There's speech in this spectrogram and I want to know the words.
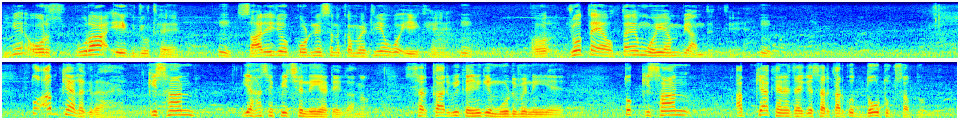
ठीक है? और पूरा एकजुट है। हम्म, सारी जो कोऑर्डिनेशन कमेटी है वो एक है। और जो तय होता है वही हम बयान देते हैं। तो अब क्या लग रहा है? किसान यहाँ से पीछे नहीं हटेगा। सरकार भी कहीं ना कहीं मूड में नहीं है। तो किसान अब क्या कहना चाहिए सरकार को दो टुक शब्दों में।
